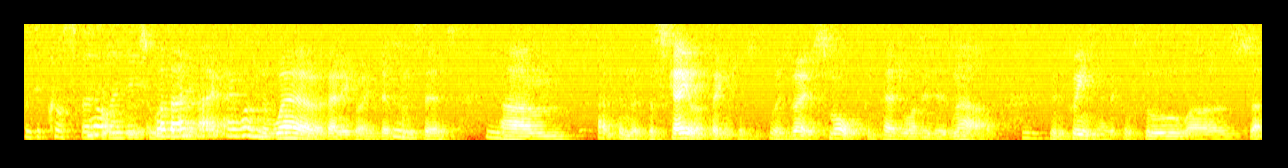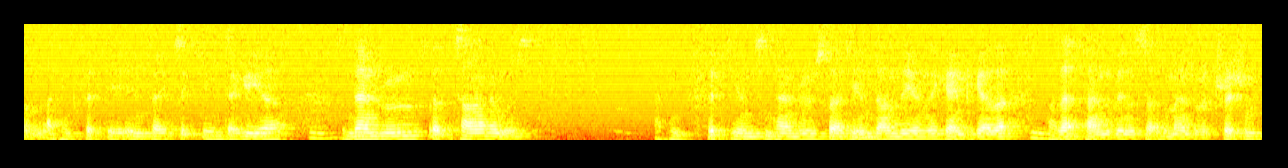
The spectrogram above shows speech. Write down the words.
was a cross-fertilisation. Well. I, I, I wasn't aware of any great differences. Mm. Um, and the, the scale of things was, was very small compared to what it is now. Mm. The Queen's Medical School was, um, I think, 50 intake, 60 intake a year. Mm. St Andrews at the time was, I think, 50 in St Andrews, 30 in Dundee, and they came together. Mm. By that time, there'd been a certain amount of attrition,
